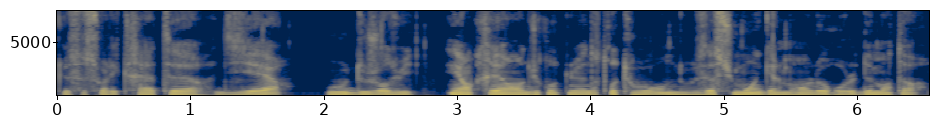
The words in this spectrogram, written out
que ce soit les créateurs d'hier ou d'aujourd'hui. Et en créant du contenu à notre tour, nous assumons également le rôle de mentor.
